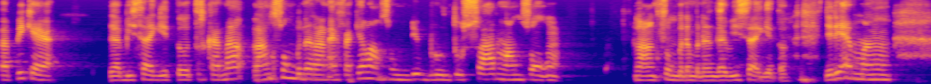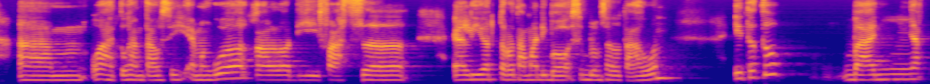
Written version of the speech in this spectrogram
Tapi kayak gak bisa gitu. Terus karena langsung beneran efeknya langsung dia beruntusan langsung langsung bener-bener gak bisa gitu. Jadi emang um, wah Tuhan tahu sih. Emang gue kalau di fase Elliot terutama di bawah sebelum satu tahun itu tuh banyak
